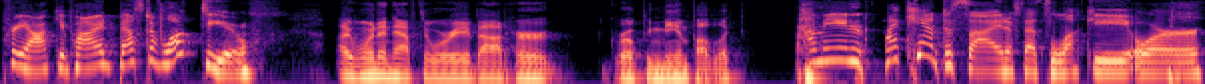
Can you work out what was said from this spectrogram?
preoccupied. Best of luck to you. I wouldn't have to worry about her groping me in public. I mean, I can't decide if that's lucky or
